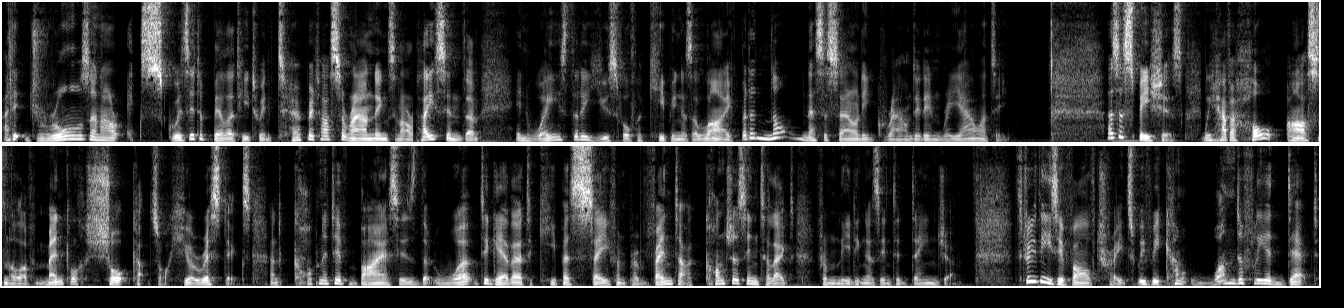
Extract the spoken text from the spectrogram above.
and it draws on our exquisite ability to interpret our surroundings and our place in them in ways that are useful for keeping us alive, but are not necessarily grounded in reality. As a species, we have a whole arsenal of mental shortcuts or heuristics and cognitive biases that work together to keep us safe and prevent our conscious intellect from leading us into danger. Through these evolved traits, we've become wonderfully adept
